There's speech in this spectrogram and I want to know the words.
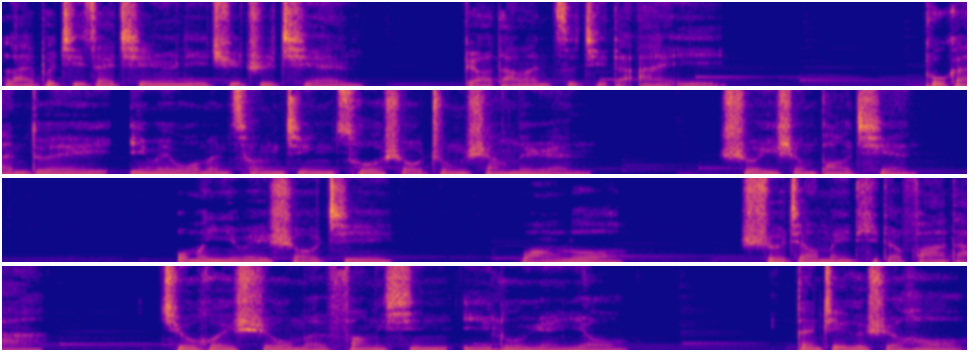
来不及在亲人离去之前表达完自己的爱意。不敢对因为我们曾经错手重伤的人说一声抱歉。我们以为手机、网络、社交媒体的发达，就会使我们放心一路远游，但这个时候，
